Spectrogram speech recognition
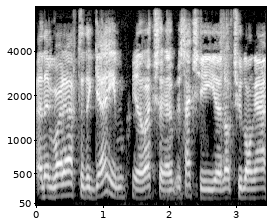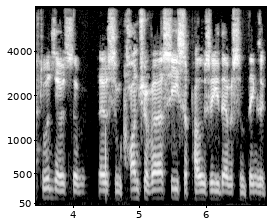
and then right after the game, you know, actually, it was actually uh, not too long afterwards. There was some there was some controversy. Supposedly, there were some things that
